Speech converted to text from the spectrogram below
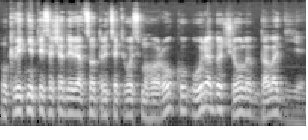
У квітні 1938 року уряд очолив Далад'є.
